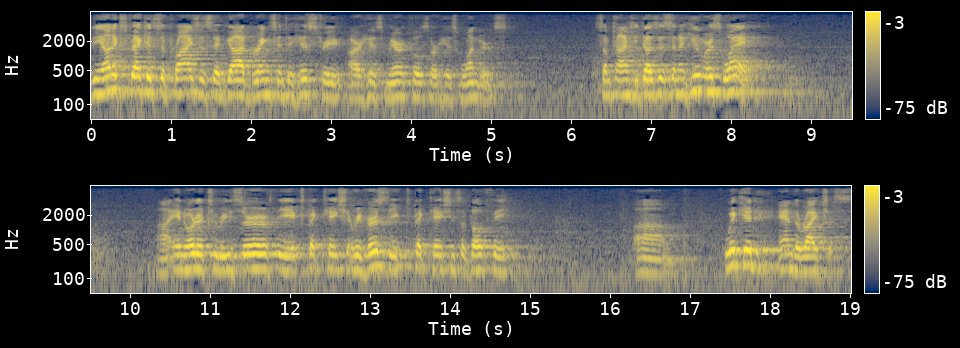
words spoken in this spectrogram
The unexpected surprises that God brings into history are his miracles or his wonders. Sometimes he does this in a humorous way uh, in order to reserve the expectation, reverse the expectations of both the um, wicked and the righteous.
